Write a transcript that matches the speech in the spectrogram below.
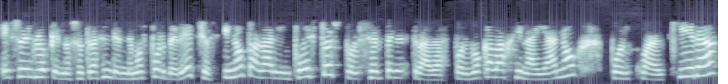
Eso es lo que nosotras entendemos por derechos y no pagar impuestos por ser penetradas por boca, vagina y ano por cualquiera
